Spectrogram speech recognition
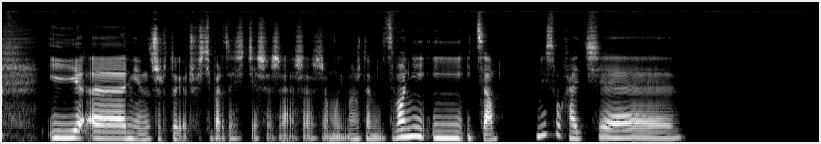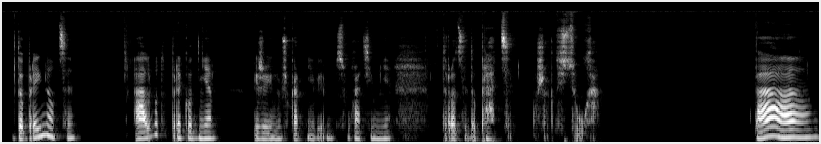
I e, nie, no, żartuję, oczywiście bardzo się cieszę, że, że, że mój mąż do mnie dzwoni i, i co? No i słuchajcie, dobrej nocy albo dobrego dnia, jeżeli na przykład, nie wiem, słuchacie mnie w drodze do pracy. Może ktoś słucha. Pa!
